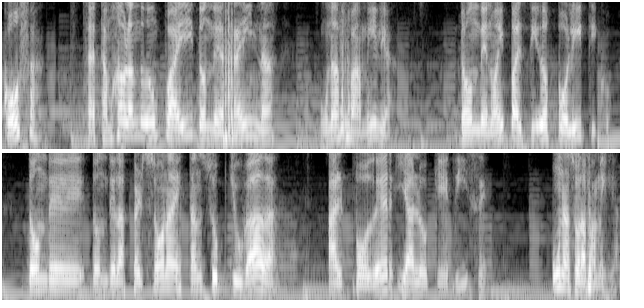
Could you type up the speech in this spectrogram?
cosa. O sea, estamos hablando de un país donde reina una familia donde no hay partidos políticos, donde, donde las personas están subyugadas al poder y a lo que dice una sola familia.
